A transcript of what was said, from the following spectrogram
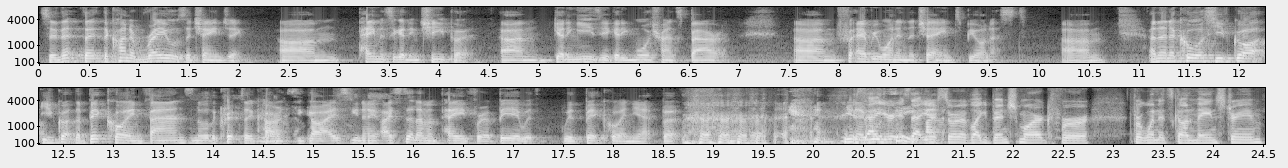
So that, the, the kind of rails are changing. Um, payments are getting cheaper um, getting easier, getting more transparent um, for everyone in the chain, to be honest. Um, and then, of course, you've got you've got the Bitcoin fans and all the cryptocurrency guys. You know, I still haven't paid for a beer with with Bitcoin yet, but you know, is that we'll your is that your sort of like benchmark for for when it's gone mainstream?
